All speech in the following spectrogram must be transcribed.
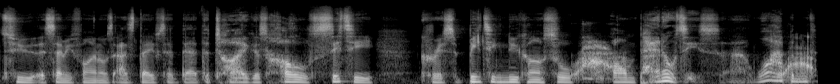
to the semi-finals, as Dave said there, the Tigers' Hull City, Kris beating Newcastle on penalties. Uh, what happened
